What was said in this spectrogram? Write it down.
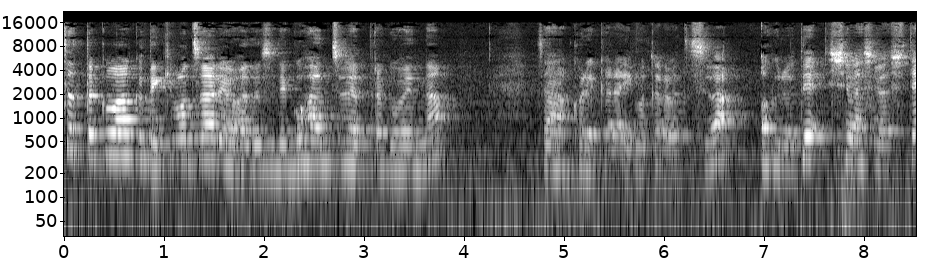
ちょっと怖くて気持ち悪いお話でご飯中やったらごめんな。じゃあこれから今から私はお風呂でシュワシュワして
